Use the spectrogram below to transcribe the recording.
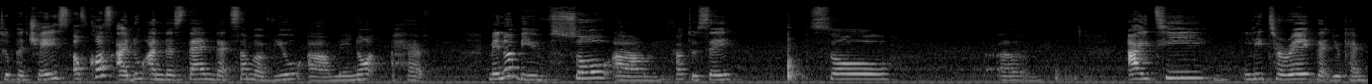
to purchase. Of course, I do understand that some of you uh, may not have, may not be so, um, how to say, so um, IT literate that you can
